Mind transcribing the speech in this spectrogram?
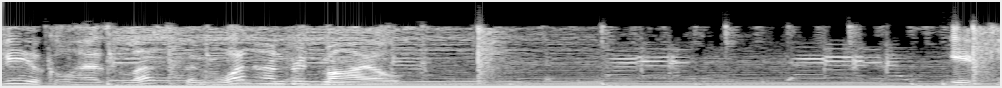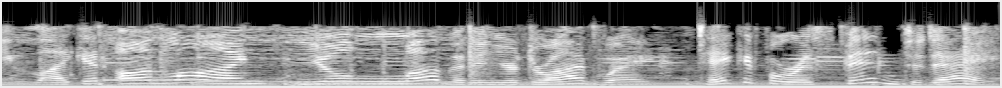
vehicle has less than 100 miles. If you like it online, you'll love it in your driveway. Take it for a spin today.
